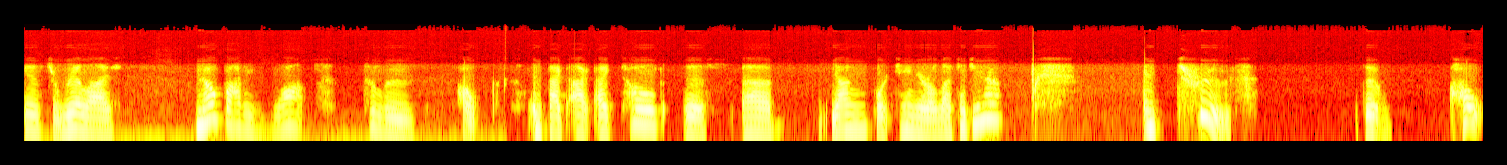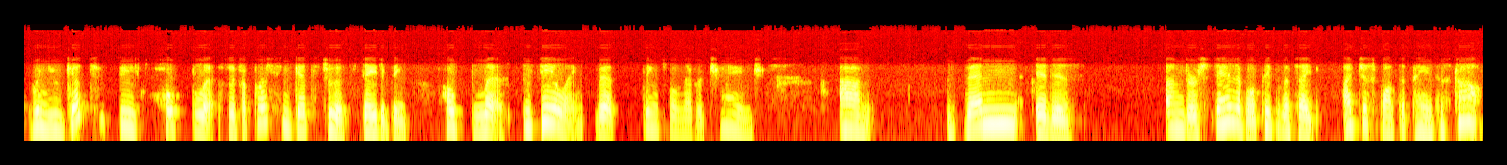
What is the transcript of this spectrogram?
is to realize nobody wants to lose hope. In fact, I, I told this uh, young 14 year old, I said, you know, in truth, the hope, when you get to be hopeless, if a person gets to a state of being hopeless, feeling that things will never change, um, then it is understandable. People can say, I just want the pain to stop.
